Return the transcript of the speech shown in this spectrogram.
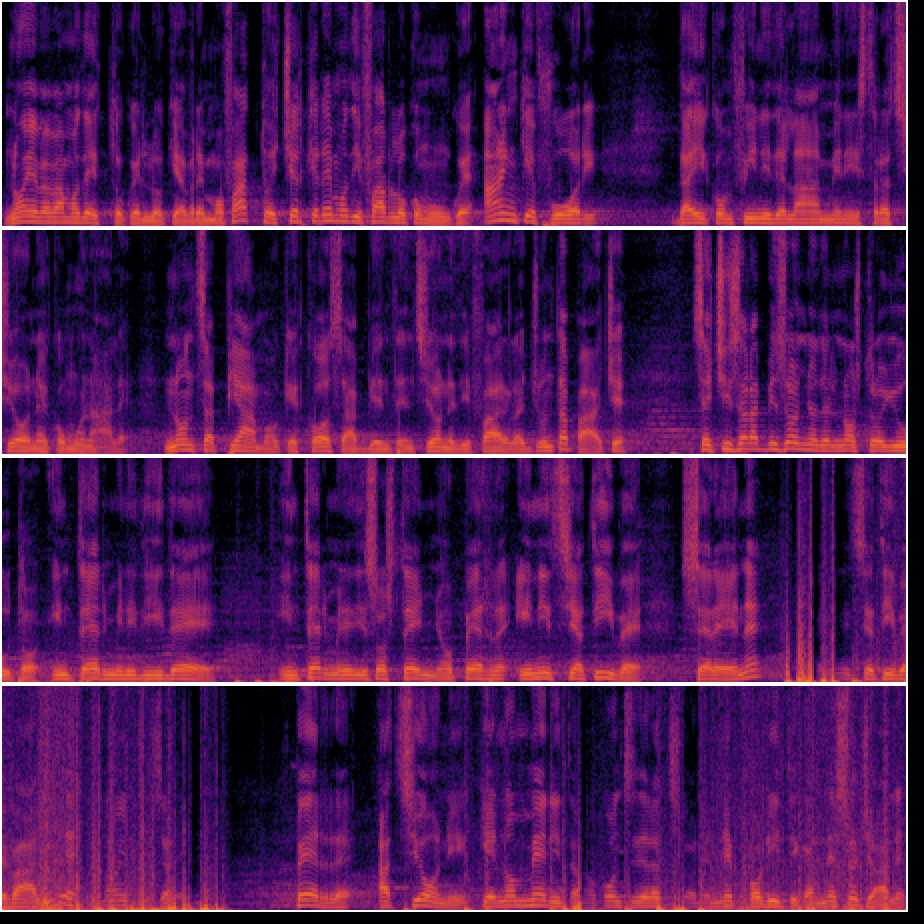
Noi avevamo detto quello che avremmo fatto e cercheremo di farlo comunque, anche fuori dai confini dell'amministrazione comunale. Non sappiamo che cosa abbia intenzione di fare la Giunta Pace, se ci sarà bisogno del nostro aiuto in termini di idee, in termini di sostegno per iniziative serene, per iniziative valide, noi ci saremo. Per azioni che non meritano considerazione né politica né sociale,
